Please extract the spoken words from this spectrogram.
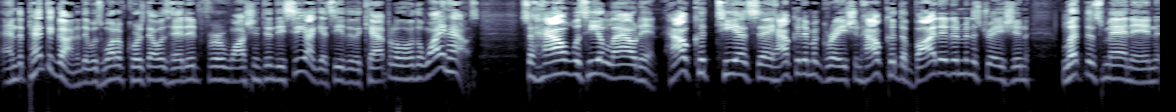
and the Pentagon. And there was one, of course, that was headed for Washington, D.C., I guess either the Capitol or the White House. So how was he allowed in? How could TSA, how could immigration, how could the Biden administration let this man in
